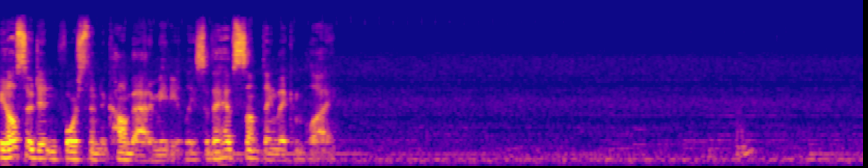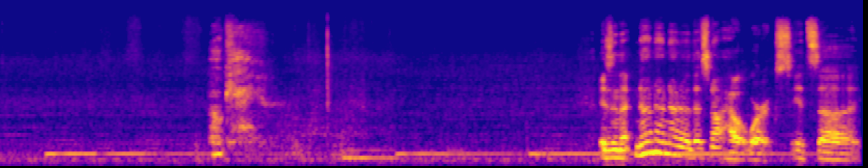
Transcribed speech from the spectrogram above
It also didn't force them to combat immediately, so they have something they can play. Okay. Isn't that... No, no, no, no, that's not how it works. It's, uh...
